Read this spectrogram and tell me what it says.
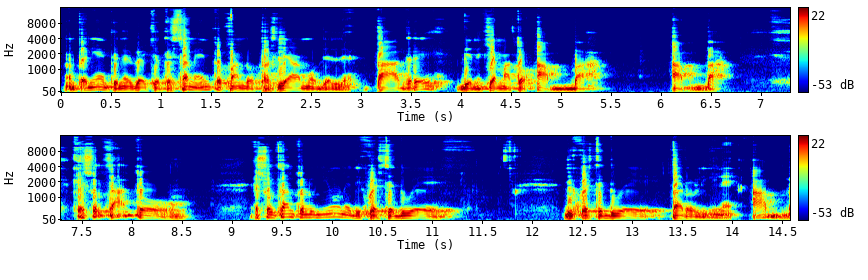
Non per niente nel Vecchio Testamento quando parliamo del padre viene chiamato Abba, Abba, che è soltanto è soltanto l'unione di queste due, di queste due paroline. Ab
